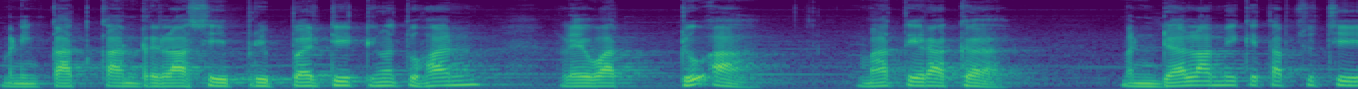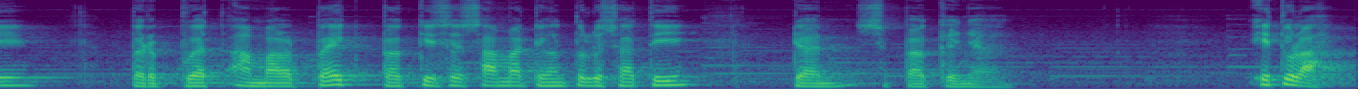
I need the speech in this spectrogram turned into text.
meningkatkan relasi pribadi dengan Tuhan lewat doa, mati raga, mendalami kitab suci, berbuat amal baik bagi sesama dengan tulus hati, dan sebagainya. Itulah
